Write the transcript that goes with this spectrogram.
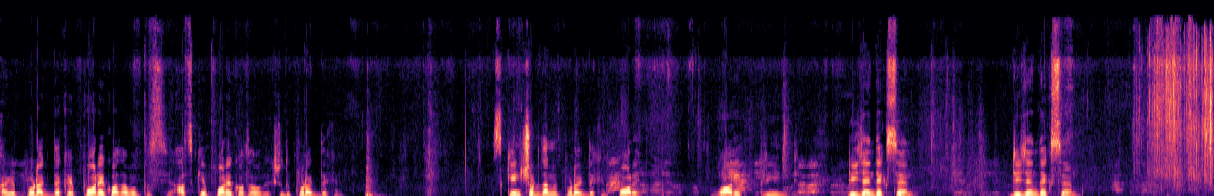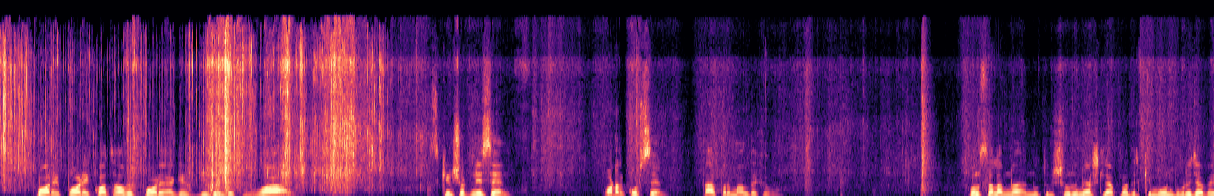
আগে প্রোডাক্ট দেখায় পরে কথা বলতেছি। আজকে পরে কথা হবে, শুধু প্রোডাক্ট দেখেন। স্ক্রিনশট দানের প্রোডাক্ট দেখেন, পরে। পরে প্রিন্ট ডিজাইন দেখছেন? ডিজাইন দেখছেন? পরে পরে, কথা হবে পরে, আগে ডিজাইন দেখেন। ওয়াও স্ক্রিনশট নিছেন? অর্ডার করছেন? তারপরে মাল দেখাবো। বলছিলাম না, নতুন শোরুমে আসলে আপনাদেরকে মন ভরে যাবে?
